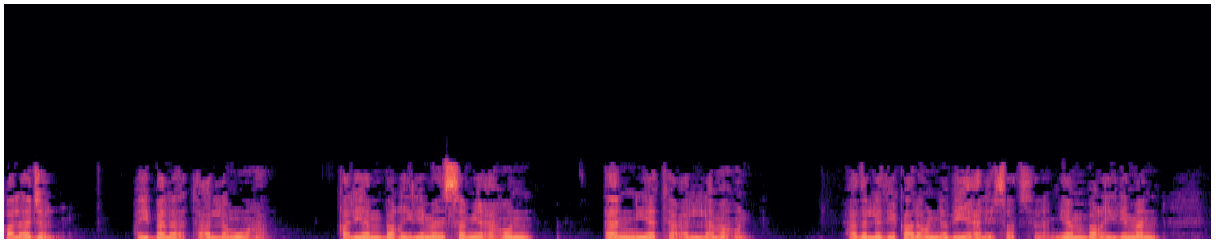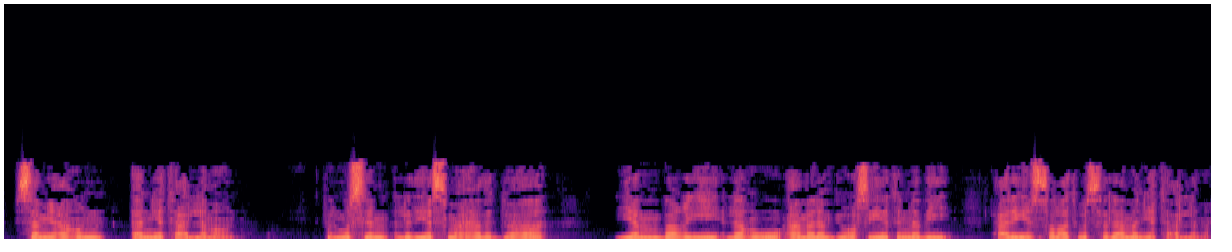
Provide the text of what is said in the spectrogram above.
قال أجل أي بلى تعلموها. قال ينبغي لمن سمعهن أن يتعلمهن. هذا الذي قاله النبي عليه الصلاة والسلام ينبغي لمن سمعهن أن يتعلمهن. فالمسلم الذي يسمع هذا الدعاء ينبغي له عملا بوصية النبي عليه الصلاة والسلام أن يتعلمه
